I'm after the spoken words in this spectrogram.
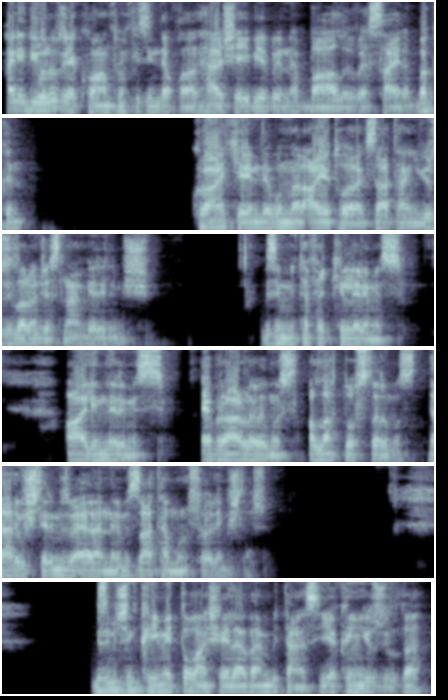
Hani diyoruz ya kuantum fiziğinde falan her şey birbirine bağlı vesaire. Bakın Kur'an-ı Kerim'de bunlar ayet olarak zaten yüzyıllar öncesinden verilmiş. Bizim mütefekkirlerimiz, alimlerimiz, ebrarlarımız, Allah dostlarımız, dervişlerimiz ve erenlerimiz zaten bunu söylemişler. Bizim için kıymetli olan şeylerden bir tanesi yakın yüzyılda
